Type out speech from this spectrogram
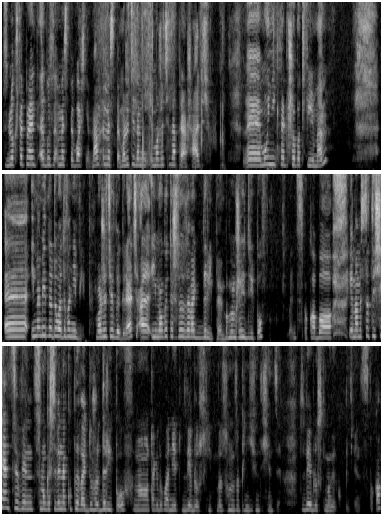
z Blockstar Planet albo z MSP. Właśnie, mam MSP, możecie, do mnie, możecie zapraszać. E, mój nick napiszę pod filmem. E, I mam jedno doładowanie VIP. Możecie wygrać, ale i mogę też dodawać dripy, bo mam 6 dripów. Więc spoko, bo ja mam 100 tysięcy, więc mogę sobie nakupywać dużo dripów. No tak dokładnie tu dwie bluzki, bo są za 50 tysięcy. To dwie bluzki mogę kupić, więc spoko.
